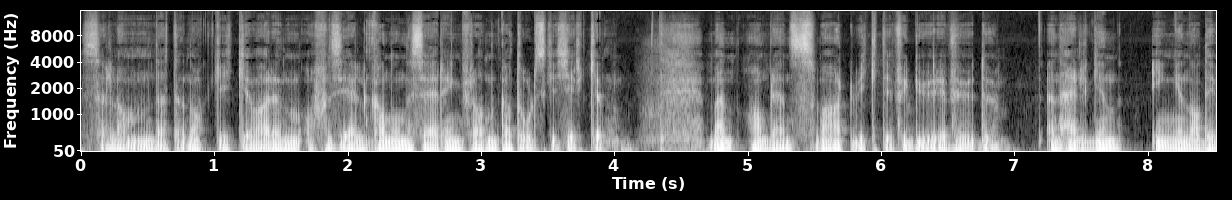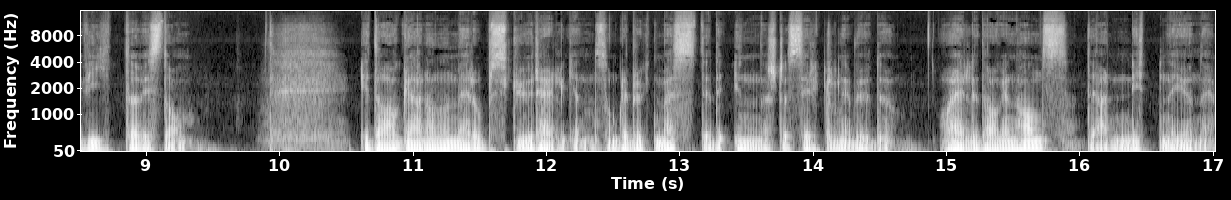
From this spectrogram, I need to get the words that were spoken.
selv om dette nok ikke var en offisiell kanonisering fra den katolske kirken. Men han ble en svært viktig figur i voodoo, en helgen ingen av de hvite visste om. I dag er han en mer obskur helgen, som blir brukt mest i de innerste sirklene i voodoo, og helligdagen hans, det er den 19. juni.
